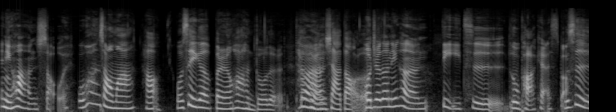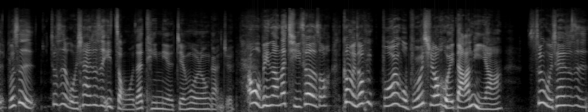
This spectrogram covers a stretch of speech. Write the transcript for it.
欸、你话很少哎、欸，我话很少吗？好，我是一个本人话很多的人，他可能吓到了。我觉得你可能第一次录 Podcast 吧？不是，不是，就是我现在就是一种我在听你的节目的那种感觉。啊、我平常在骑车的时候，根本就不会，我不会需要回答你啊。所以，我现在就是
